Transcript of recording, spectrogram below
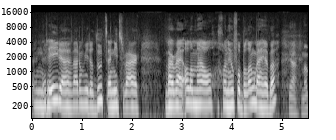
een reden waarom je dat doet. En iets waar, waar wij allemaal gewoon heel veel belang bij hebben. Ja, maar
